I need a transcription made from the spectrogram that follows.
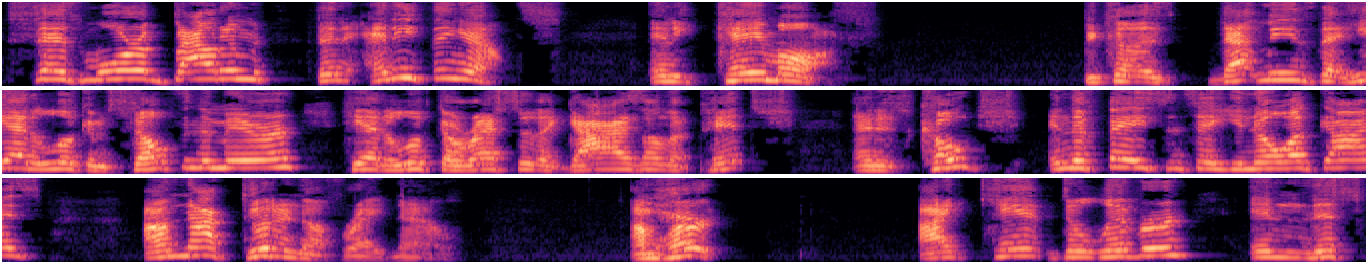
says more about him than anything else. And he came off because that means that he had to look himself in the mirror. He had to look the rest of the guys on the pitch and his coach in the face and say, you know what, guys? I'm not good enough right now. I'm hurt. I can't deliver in this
